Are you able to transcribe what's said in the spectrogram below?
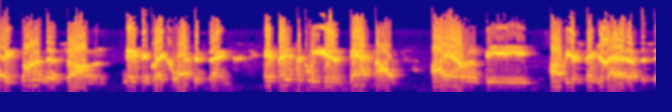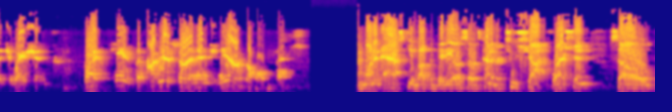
play through this um, Nathan Gray collective thing, it basically is Dan and I. Am the obvious figurehead of the situation, but he's the producer and engineer of the whole thing. I wanted to ask you about the video, so it's kind of a two-shot question. So,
